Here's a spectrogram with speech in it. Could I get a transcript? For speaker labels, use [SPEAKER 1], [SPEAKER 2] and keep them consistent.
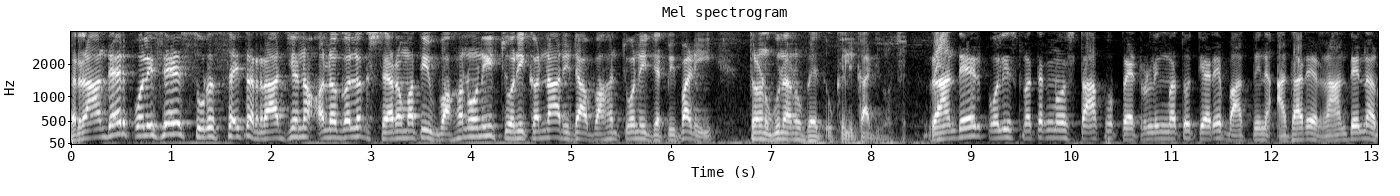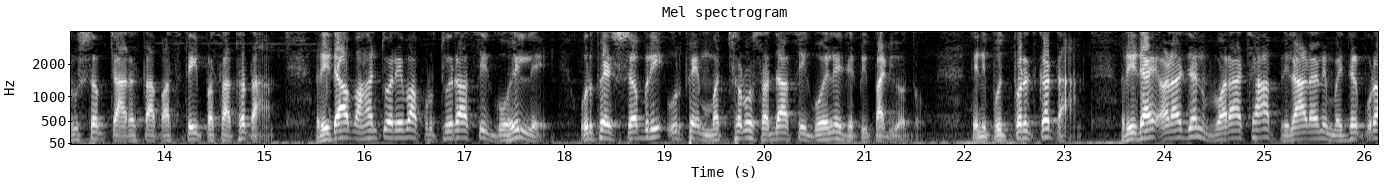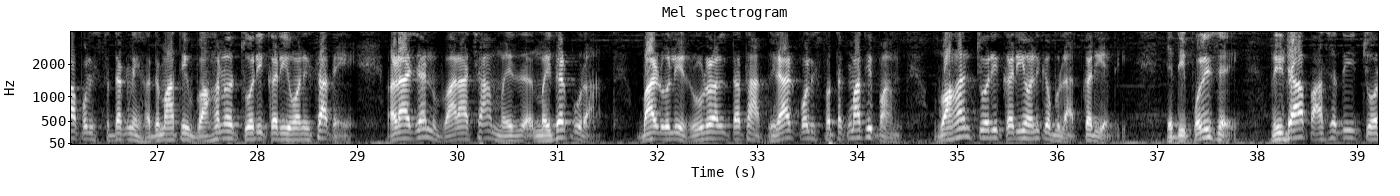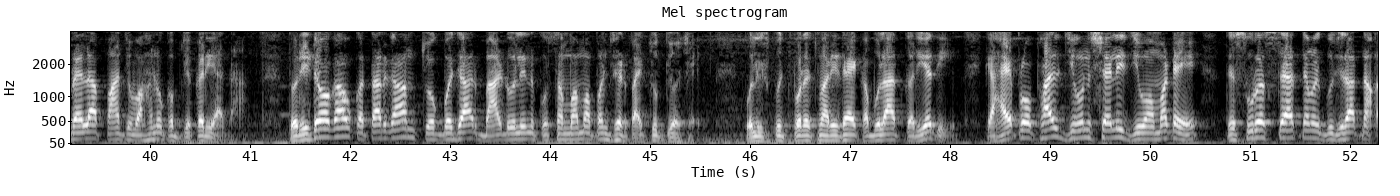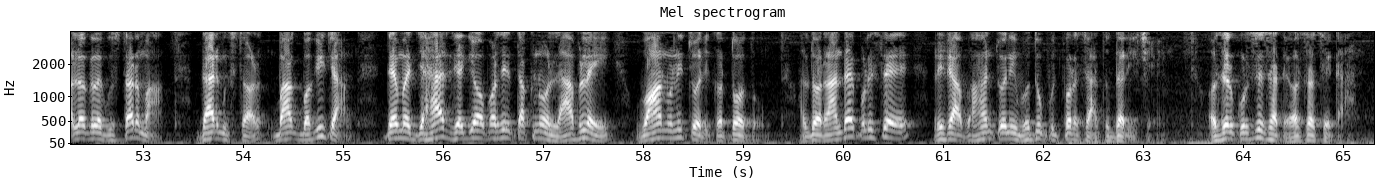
[SPEAKER 1] રાંદેર પોલીસે સુરત સહિત રાજ્યના અલગ અલગ શહેરોમાંથી વાહનોની ચોરી કરનાર રીઢા વાહન ચોરની ઝડપી પાડી ત્રણ ગુનાનો ભેદ ઉકેલી કાઢ્યો છે. રાંદેર પોલીસ મથકનો સ્ટાફ પેટ્રોલિંગમાં હતો ત્યારે બાતમીના આધારે રાંદેરના ઋષભ ચાર રસ્તા પાસેથી પસાર થતા રીઢા વાહનચોર એવા પૃથ્વીરાજસિંહ ગોહિલને ઉર્ફે શબરી ઉર્ફે મચ્છરો સરદારસિંહ ગોહિલને ઝડપી પાડ્યો હતો. તેની પૂછપરછ કરતા રીઢાઈ અડાજન, વરાછા, ભિલાડ અને મૈધરપુરા પોલીસ પથકની હદમાંથી વાહનો ચોરી કરી હોવાની સાથે અડાજન, વારાછા, મૈધ- મૈધરપુરા, બારડોલી રૂરલ તથા ભિલાડ પોલીસ પથકમાંથી પણ વાહન ચોરી કરી હોવાની કબૂલાત કરી હતી. જેથી પોલીસે રીઢા પાસેથી ચોરાયેલા પાંચ વાહનો કબજે કર્યા હતા. તો રીઢો અગાઉ કતારગામ ચોક બજાર બારડોલી અને કોસંબામાં પણ ઝડપાઈ ચૂક્યો છે. પોલીસ પૂછપરછમાં રીઢાએ કબૂલાત કરી હતી કે હાઈ પ્રોફાઇલ જીવનશૈલી જીવવા માટે તે સુરત શહેર તેમજ ગુજરાતના અલગ અલગ વિસ્તારમાં ધાર્મિક સ્થળ, બાગ બગીચા તેમજ જાહેર જગ્યાઓ પરથી તકનો લાભ લઈ વાહનોની ચોરી કરતો હતો. હાલ તો રાંદેર પોલીસે રીઢા વાહન ચોરી વધુ પૂછપરછ હાથ ધરી છે. અઝર કુર્સી સાથે હર્ષદ સેઠા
